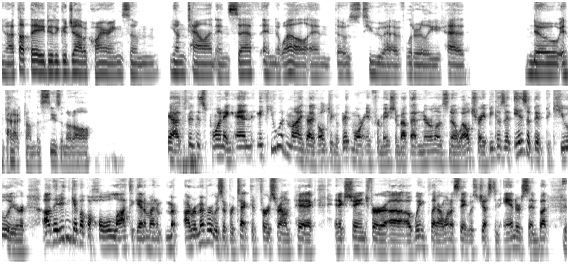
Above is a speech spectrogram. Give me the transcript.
you know, I thought they did a good job acquiring some young talent in Seth and Noel, and those two have literally had no impact on this season at all. Yeah, it's been disappointing. And if you wouldn't mind divulging a bit more information about that Nerlens Noel trade, because it is a bit peculiar. Uh, they didn't give up a whole lot to get him. I remember it was a protected first round pick in exchange for uh, a wing player. I want to say it was Justin Anderson, but yeah.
